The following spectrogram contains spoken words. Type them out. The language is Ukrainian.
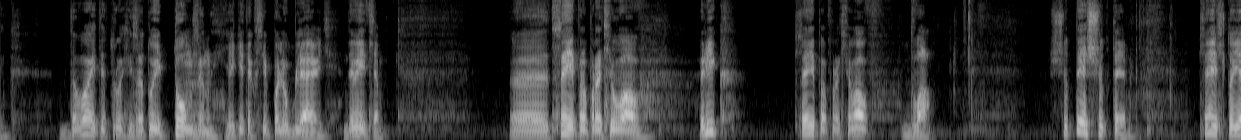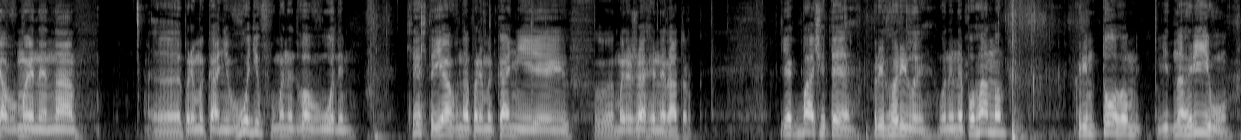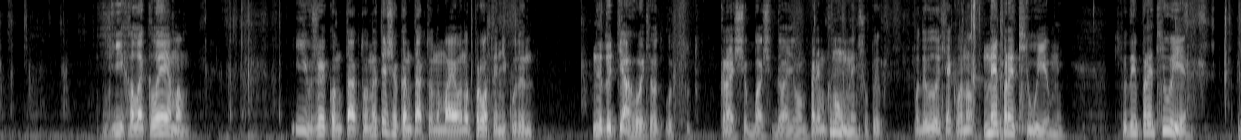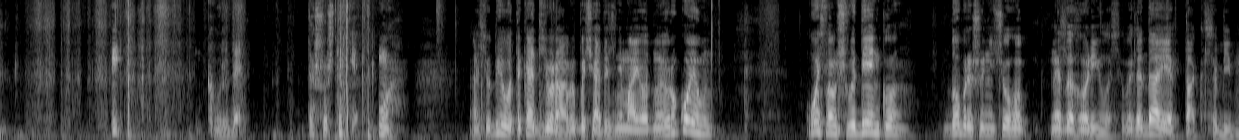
Так, давайте трохи за той Томзен, який так всі полюбляють. Дивіться. Е, цей пропрацював рік, цей пропрацював два. Що те, що те. Цей стояв в мене на е, перемиканні вводів, у мене два вводи. Цей стояв на перемиканні е, мережа генератор. Як бачите, пригоріли вони непогано. Крім того, від нагріву з'їхала клема. І вже контакту, не те, що контакту немає, воно просто нікуди не дотягується. От, ось тут краще бачити. Давайте я вам перемкну, щоб подивилися, як воно не працює. Сюди працює. І... Курде. Та що ж таке? О. А сюди отака дзюра. Вибачайте, знімаю одною рукою. Ось вам швиденько. Добре, що нічого не загорілося. Виглядає так собі.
